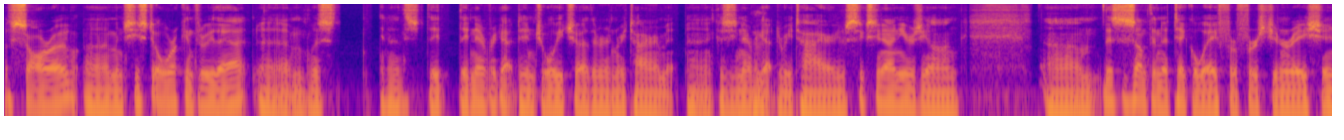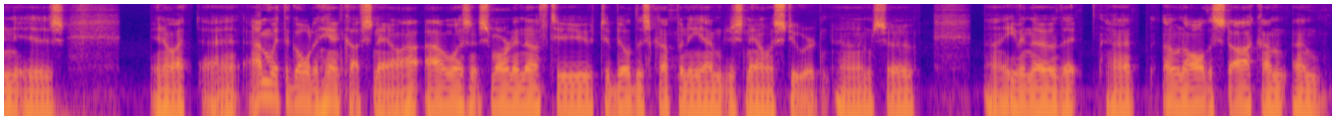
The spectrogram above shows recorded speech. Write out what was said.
of sorrow, um, and she's still working through that. Um, was you know they they never got to enjoy each other in retirement because uh, he never mm-hmm. got to retire. He was 69 years young. Um, this is something to take away for first generation is you know, I, uh, I'm with the golden handcuffs now. I, I, wasn't smart enough to to build this company. I'm just now a steward. Um, so uh, even though that I own all the stock, I'm I'm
